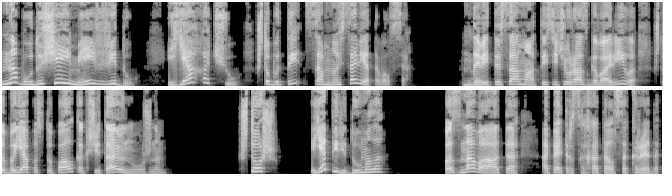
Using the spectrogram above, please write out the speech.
«На будущее имей в виду. Я хочу, чтобы ты со мной советовался». «Да ведь ты сама тысячу раз говорила, чтобы я поступал, как считаю нужным». «Что ж, я передумала». «Поздновато», Опять расхохотался Кредок.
